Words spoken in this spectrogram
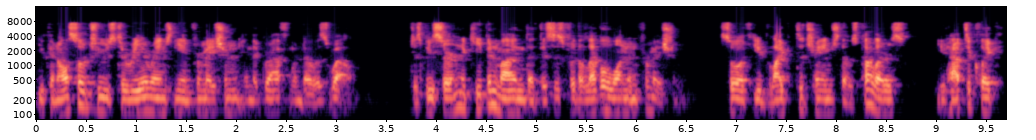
You can also choose to rearrange the information in the graph window as well. Just be certain to keep in mind that this is for the level 1 information. So if you'd like to change those colors, you'd have to click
